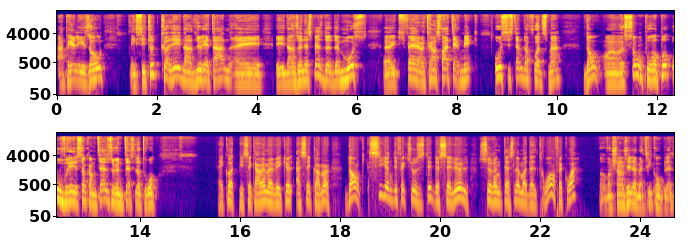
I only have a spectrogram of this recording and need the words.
après les autres et c'est tout collé dans de l'uréthane et, dans une espèce de, mousse euh, qui fait un transfert thermique au système de refroidissement. Donc, ça, on pourra pas ouvrir ça comme tel sur une Tesla 3. Écoute, puis c'est quand même un véhicule assez commun. Donc, s'il y a une défectuosité de cellules sur une Tesla Model 3, on fait quoi? On va changer la batterie complète.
